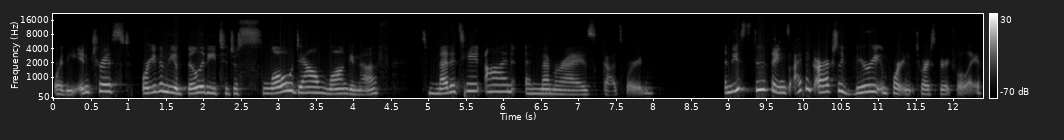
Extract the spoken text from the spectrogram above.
or the interest or even the ability to just slow down long enough to meditate on and memorize God's Word. And these two things I think are actually very important to our spiritual life.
